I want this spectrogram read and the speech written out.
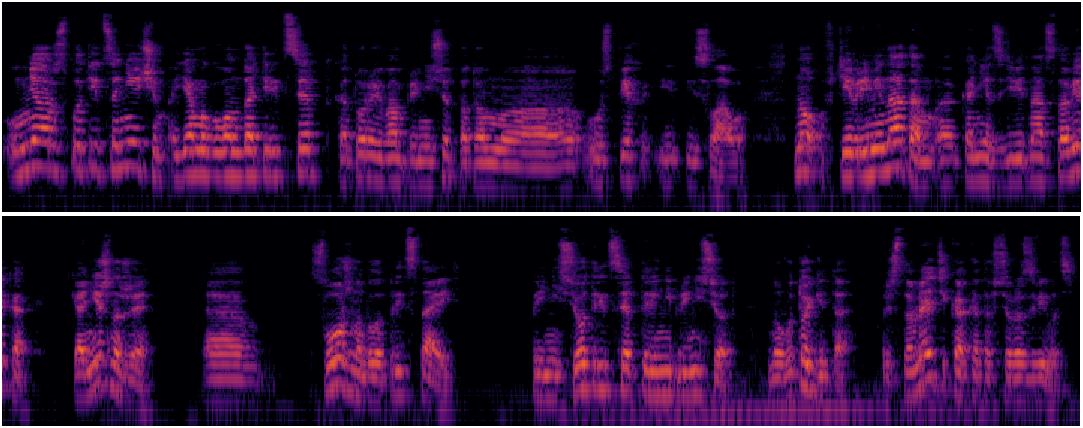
у меня расплатиться нечем, я могу вам дать рецепт, который вам принесет потом э, успех и, и славу. Но в те времена, там, э, конец 19 века, конечно же, э, сложно было представить, принесет рецепт или не принесет. Но в итоге-то, представляете, как это все развилось?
